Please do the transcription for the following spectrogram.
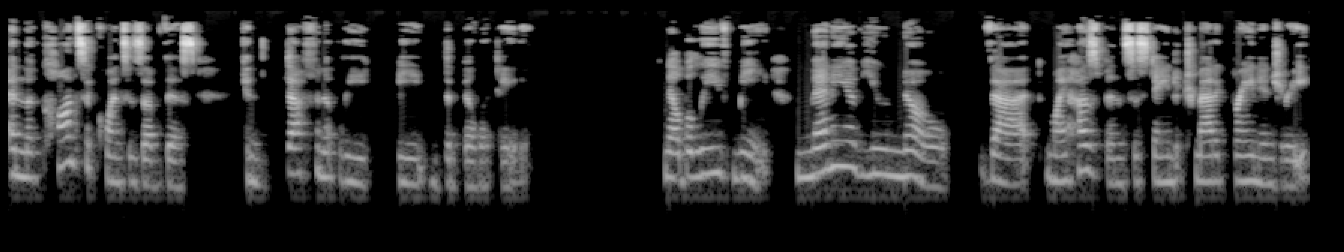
And the consequences of this can definitely be debilitating. Now, believe me, many of you know that my husband sustained a traumatic brain injury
